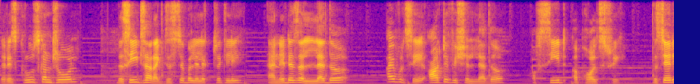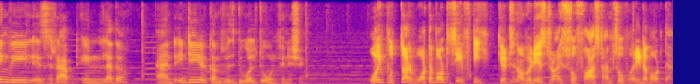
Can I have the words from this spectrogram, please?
There is cruise control the seats are adjustable electrically and it is a leather, I would say artificial leather of seat upholstery. The steering wheel is wrapped in leather and interior comes with dual tone finishing. Oi Puttar, what about safety? Kids nowadays drive so fast, I'm so worried about them.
